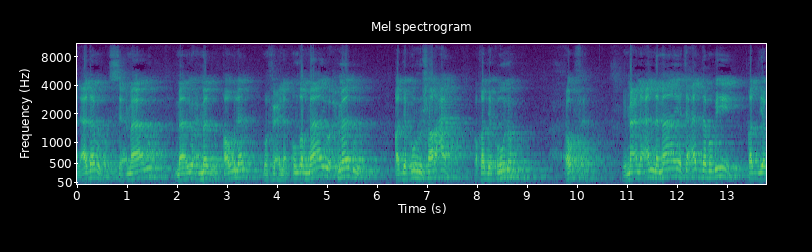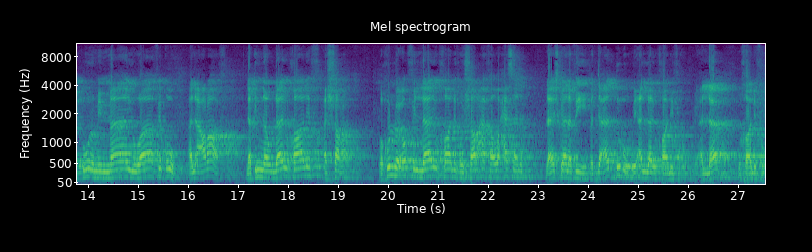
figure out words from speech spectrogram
الأدب استعمال ما يحمد قولا وفعلا. انظر ما يحمد قد يكون شرعا وقد يكون عرفا. بمعنى أن ما يتأدب به قد يكون مما يوافق الأعراف لكنه لا يخالف الشرع. وكل عرف لا يخالف الشرع فهو حسن لا إشكال فيه فالتأدب بأن لا يخالفه بأن لا يخالفه.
